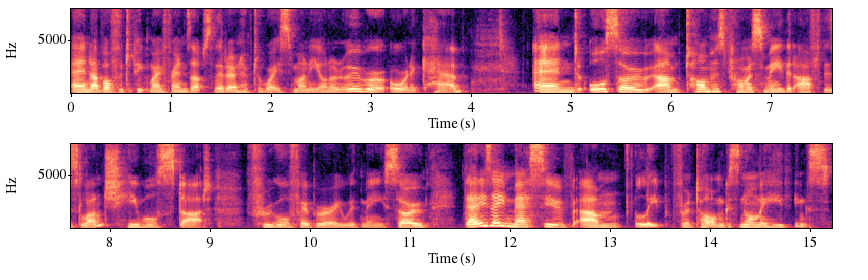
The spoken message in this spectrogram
and I've offered to pick my friends up so they don't have to waste money on an Uber or in a cab. And also um, Tom has promised me that after this lunch, he will start Frugal February with me. So that is a massive um, leap for Tom because normally he thinks,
